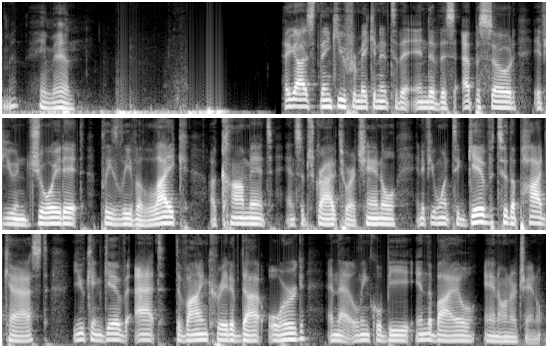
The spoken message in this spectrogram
Amen. amen Hey guys, thank you for making it to the end of this episode. If you enjoyed it, please leave a like, a comment, and subscribe to our channel. And if you want to give to the podcast, you can give at divinecreative.org, and that link will be in the bio and on our channel.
